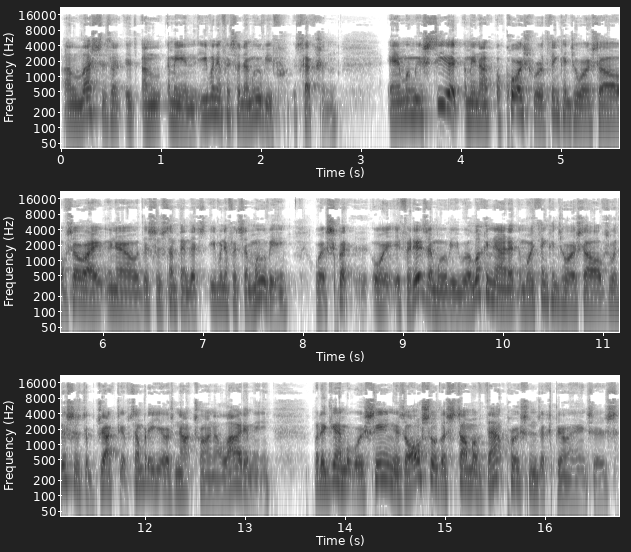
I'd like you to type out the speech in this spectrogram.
unless it's, a, I mean, even if it's in a movie section. And when we see it, I mean, of course, we're thinking to ourselves, all right, you know, this is something that's, even if it's a movie, or, or if it is a movie, we're looking at it and we're thinking to ourselves, well, this is objective. Somebody here is not trying to lie to me. But again, what we're seeing is also the sum of that person's experiences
